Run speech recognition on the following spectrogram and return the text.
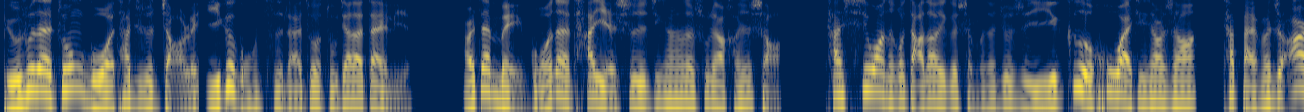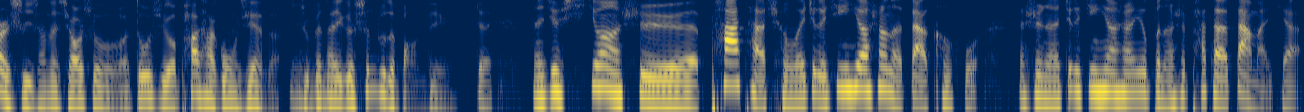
比如说在中国，他就是找了一个公司来做独家的代理，而在美国呢，他也是经销商的数量很少。他希望能够达到一个什么呢？就是一个户外经销商，他百分之二十以上的销售额都是由 Pata 贡献的，就跟他一个深度的绑定。对，那就希望是 Pata 成为这个经销商的大客户，但是呢，这个经销商又不能是 Pata 的大买家，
